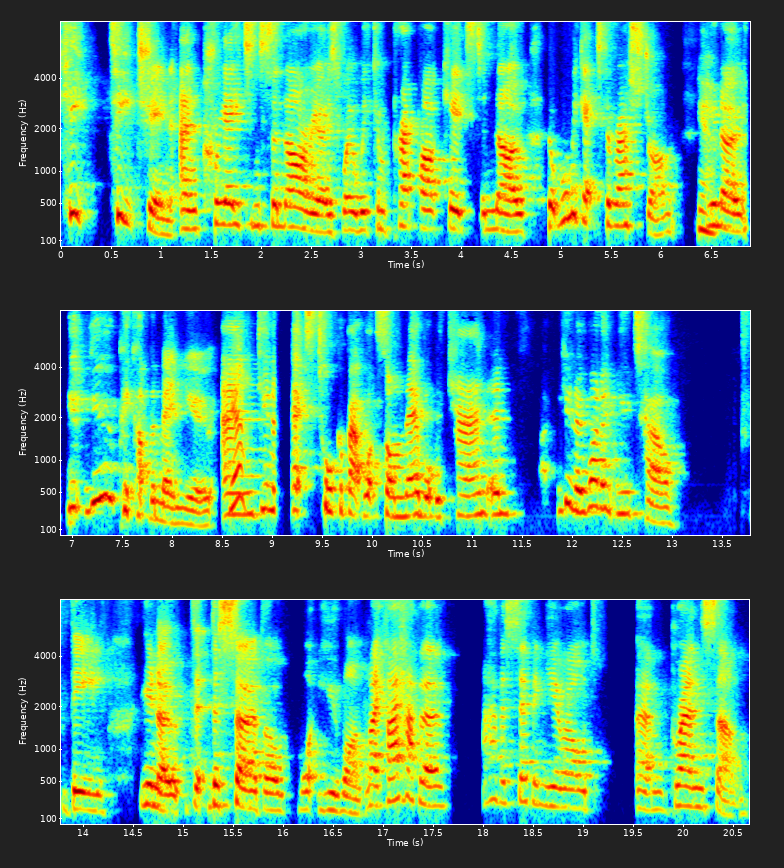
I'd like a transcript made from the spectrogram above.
keep teaching and creating scenarios where we can prep our kids to know that when we get to the restaurant, yeah. you know, you, you pick up the menu and, yeah. you know, let's talk about what's on there, what we can. And, you know, why don't you tell the, you know, the, the server what you want? Like I have a, I have a seven year old um, grandson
